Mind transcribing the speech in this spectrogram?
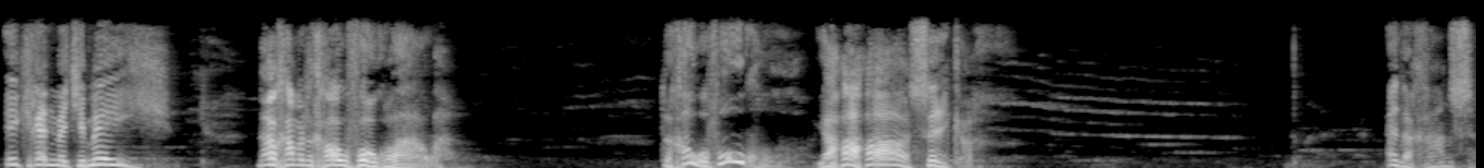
ik ren met je mee. Nou gaan we de gouden vogel halen. De gouden vogel? Ja, zeker. En daar gaan ze.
